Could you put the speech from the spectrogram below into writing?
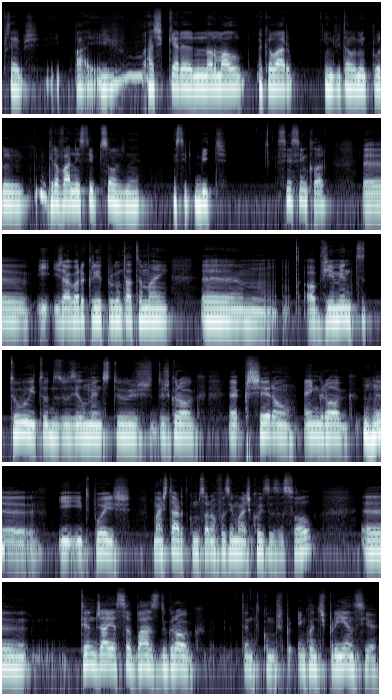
Percebes? Pá, acho que era normal acabar inevitavelmente por eh, gravar nesse tipo de sons, né? nesse tipo de beats. Sim, sim, claro. Uh, e, e, já agora queria te perguntar também, uh, obviamente tu e todos os elementos dos, dos Grog uh, cresceram em Grog uhum. e, e, depois, mais tarde, começaram a fazer mais coisas a solo. tendo já essa base de Grog, tanto como enquanto experiência,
